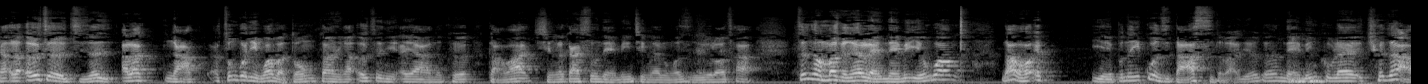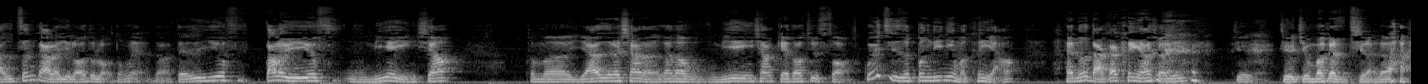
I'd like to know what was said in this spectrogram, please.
像阿拉欧洲，其实阿拉外中国人我勿懂，讲人家欧洲人，哎呀，侬看讲话请了介许多难民进来，弄个治安老差。真个没搿眼难难民，有辰光，那勿好一也不能一棍子打死，对伐？就搿难民过来，确实也是增加了伊老多劳动力，对伐？但是伊有负当然也有负面个影响。葛末伊也是辣想哪能讲呢？负面个影响减到最少。关键是本地人勿肯养，侬大家肯养小人。就就就没搿事体了，对伐？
